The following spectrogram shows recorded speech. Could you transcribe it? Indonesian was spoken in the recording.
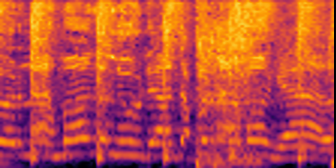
pernah mengeluh dan tak pernah mengalah.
